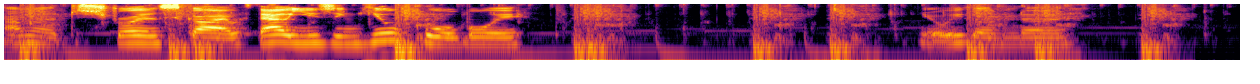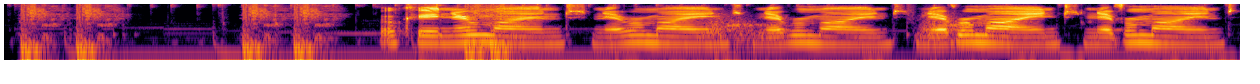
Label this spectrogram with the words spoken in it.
I'm gonna destroy this guy without using heal pool, boy. Yo, we gonna die. Okay, never mind, never mind, never mind, never mind, never mind.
